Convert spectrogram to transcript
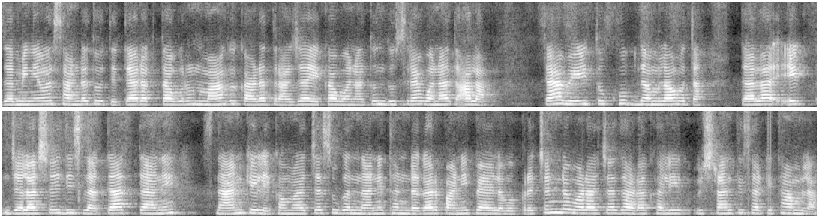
जमिनीवर सांडत होते. त्या रक्तावरून माग काढत राजा एका वनातून दुसऱ्या वनात आला. त्यावेळी तो खूप दमला होता. त्याला एक जलाशय दिसला. त्यात त्याने स्नान केले. कमळाच्या सुगंधाने थंडगार पाणी प्यायलं व प्रचंड वडाच्या झाडाखाली विश्रांतीसाठी थांबला.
